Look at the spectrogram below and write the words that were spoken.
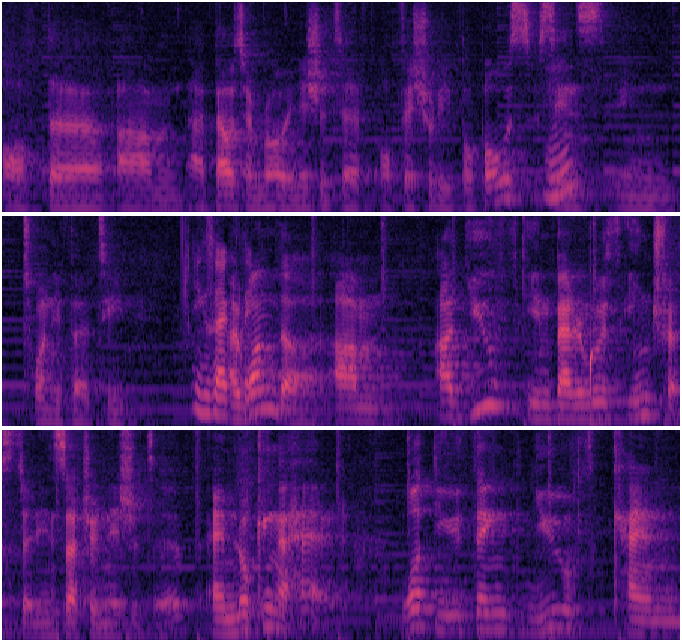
of the um, uh, Belt and Road Initiative officially proposed since in 2013. Exactly. I wonder, um, are youth in Belarus interested in such initiative? And looking ahead, what do you think youth can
